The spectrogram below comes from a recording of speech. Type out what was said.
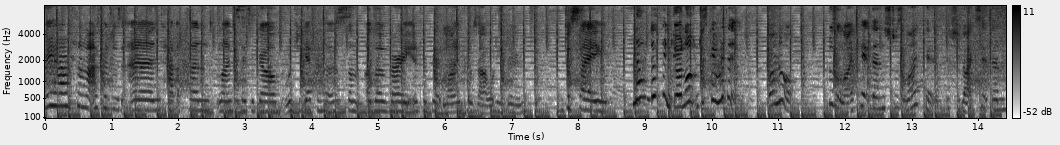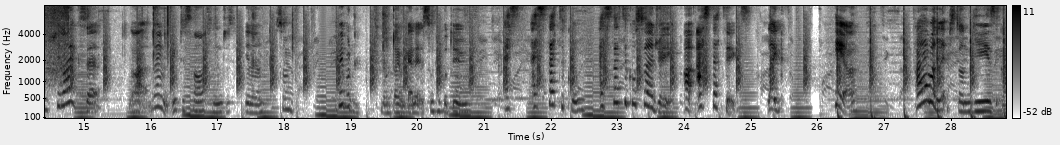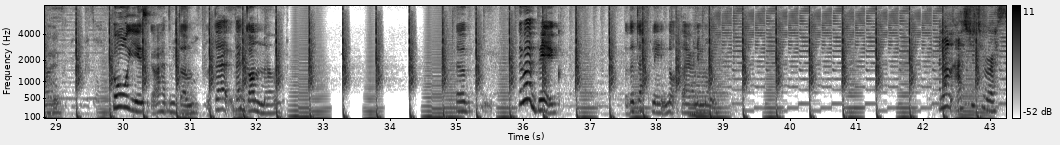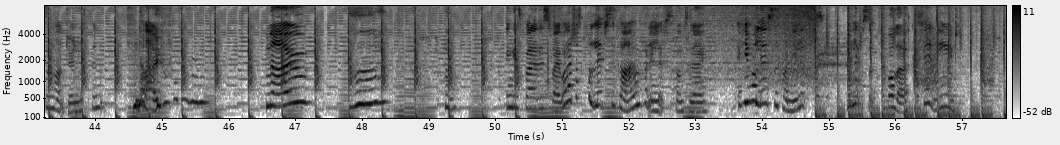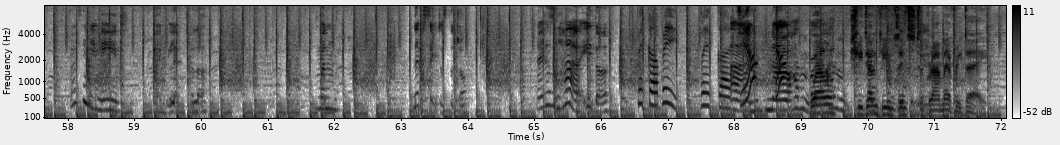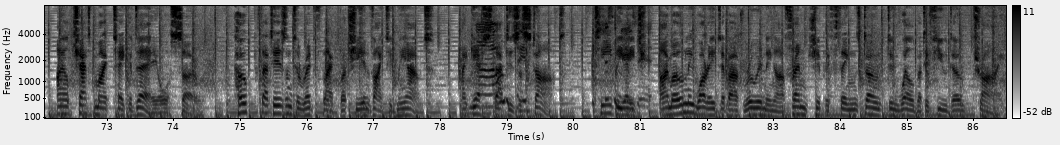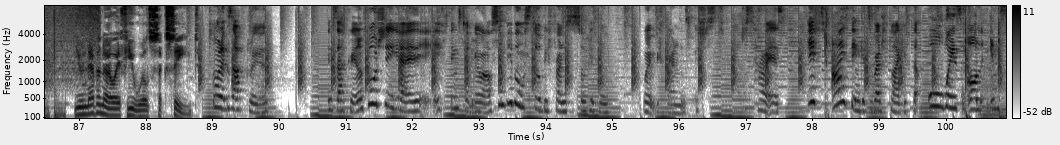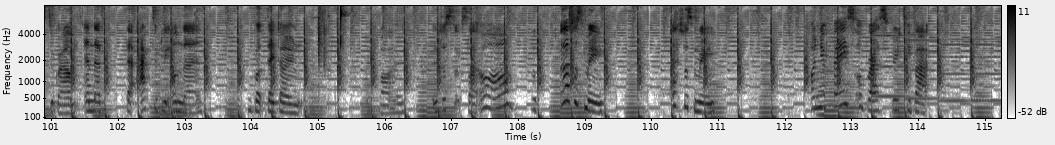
You have some messages and have a planned line to say to a girl, but once you get to her, some other very inappropriate line comes out, what do you do? Just say, no, nothing, go along, just go with it. Why not? She doesn't like it, then she doesn't like it. If she likes it, then she likes it. Like, don't be disheartened. Just you know, some people well, don't get it. Some people do. Aes- aesthetical, aesthetical surgery, uh, aesthetics. Like here, I had my lips done years ago. Four years ago, I had them done, but they're they're gone now. They were, they weren't big, but they're definitely not there anymore. Anyone asked you to arrest them not doing nothing? No. No. I think it's better this way. Well, I just put lipstick on. I haven't put any lipstick on today. If you put lipstick on, your lips, your lips look fuller. Cause you don't need. I don't think you need like lip filler. When lipstick does the job. And it doesn't hurt either. Pikachu, Pikachu. Um, no, I haven't. I Well, haven't she don't use. Instagram every day. I'll chat might take a day or so. Hope that isn't a red flag but she invited me out. I guess ah, that would is a start. TBH. I'm only worried about ruining our friendship if things don't do well but if you don't try. You never know if you will succeed. Well, exactly. Exactly. And unfortunately, yeah, if things don't go well, some people will still be friends, some people won't be friends. It's just, just how it is. If I think it's a red flag if they're always on Instagram and they're they're actively on there, but they don't reply. It just looks like oh, but that's just me. That's just me. On your face or breast, booty, back.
